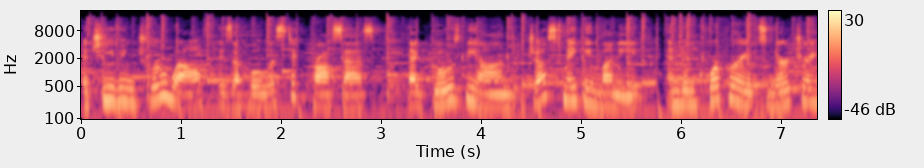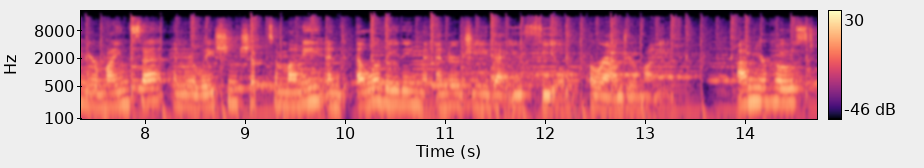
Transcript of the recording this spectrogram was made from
Achieving true wealth is a holistic process that goes beyond just making money and incorporates nurturing your mindset and relationship to money and elevating the energy that you feel around your money. I'm your host,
